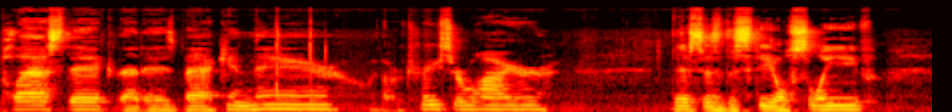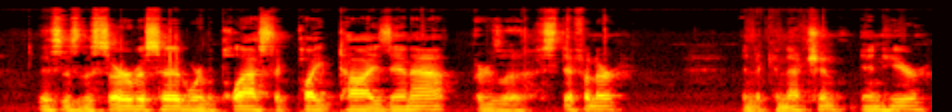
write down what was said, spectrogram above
plastic that is back in there with our tracer wire. This is the steel sleeve. This is the service head where the plastic pipe ties in at. There's a stiffener in the connection in here.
